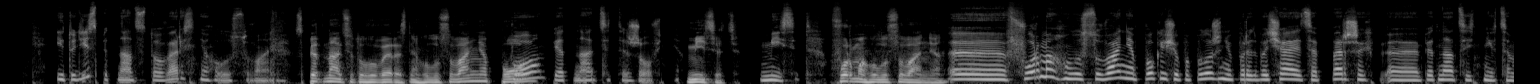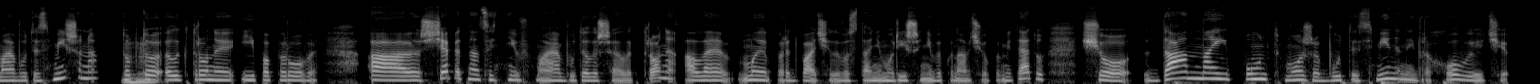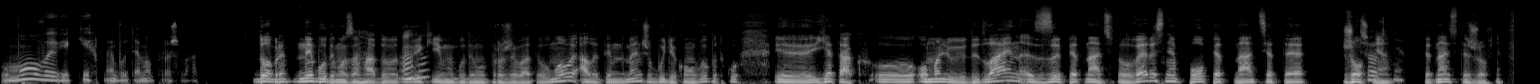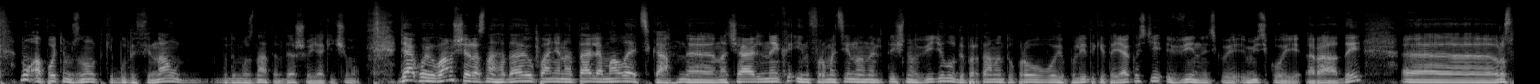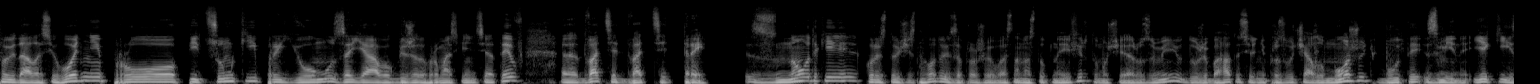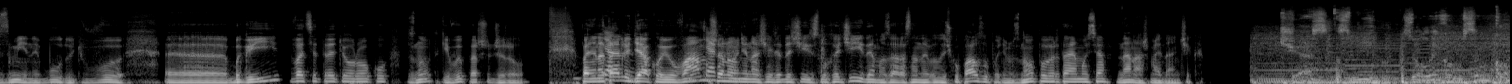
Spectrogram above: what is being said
І тоді з 15 вересня голосування З 15 вересня голосування по, по 15 жовтня. місяць. Місяць. Форма голосування. Е, форма голосування поки що по положенню передбачається перших е, 15 днів це має бути змішана, тобто Мгм. електронне і паперове. А ще 15 днів має бути лише електронне, але ми передбачили в останньому рішенні виконавчого комітету, що даний пункт може бути змінений, враховуючи умови, в яких ми будемо проживати. Добре, не будемо загадувати, в Мгм. які ми будемо проживати умови, але тим не менш, у будь-якому випадку е, я так омалюю дедлайн з 15 вересня по 15 жовтня. Жовтня. 15 жовтня. Ну а потім знову таки буде фінал. Будемо знати, де що, як і чому. Дякую вам ще раз. Нагадаю, пані Наталя Малецька, е, начальник інформаційно-аналітичного відділу департаменту правової політики та якості Вінницької міської ради, е, розповідала сьогодні про підсумки прийому заявок бюджету громадських ініціатив е, 2023. Знову таки, користуючись нагодою, запрошую вас на наступний ефір, тому що я розумію, дуже багато сьогодні прозвучало. Можуть бути зміни. Які зміни будуть в е, БГІ 23-го року? Знову таки, ви перше джерело. Пані Наталю, Дякую. дякую вам, Дякую. шановні наші глядачі і слухачі. Йдемо зараз на невеличку паузу. Потім знову повертаємося на наш майданчик. Час змін з Олегом Семком.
